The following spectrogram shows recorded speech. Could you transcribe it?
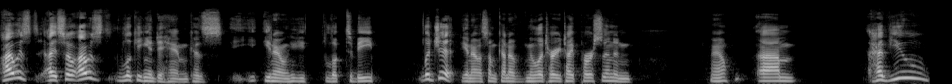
I was I, so I was looking into him because you know he looked to be legit, you know, some kind of military type person, and you know, um, have you?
